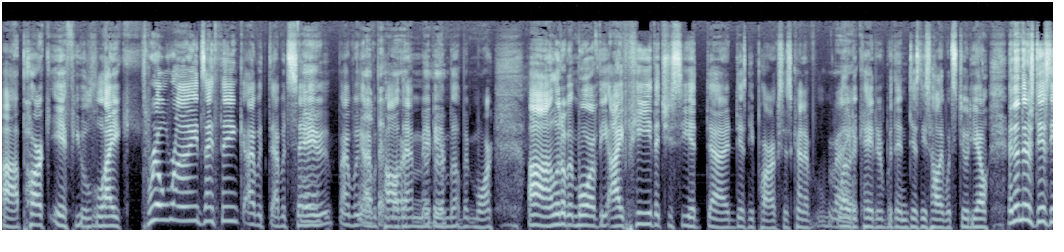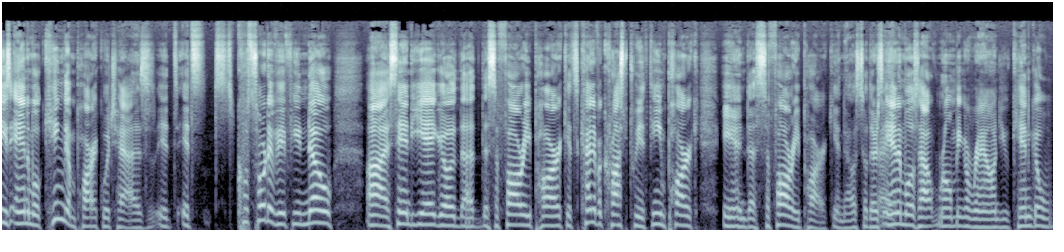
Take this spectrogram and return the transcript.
uh, park if you like thrill rides. I think I would I would say Yeah, I would a I would call more. them maybe a little bit more, uh, a little bit more of the IP that you see at uh, Disney parks is kind of Right. located within Disney's Hollywood Studio, and then there's Disney's Animal Kingdom Park, which has it's it's sort of if you know uh, San Diego, the the safari park, it's kind of a cross between a theme park and a safari park, you know. So there's Right. animals out roaming around. You can go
